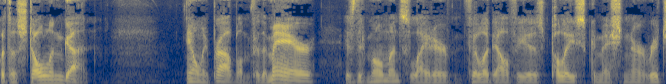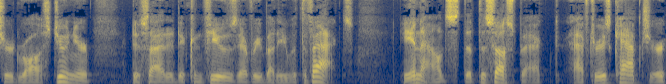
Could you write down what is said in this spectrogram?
with a stolen gun. The only problem for the mayor is that moments later, Philadelphia's police commissioner, Richard Ross Jr., decided to confuse everybody with the facts. He announced that the suspect, after his capture,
